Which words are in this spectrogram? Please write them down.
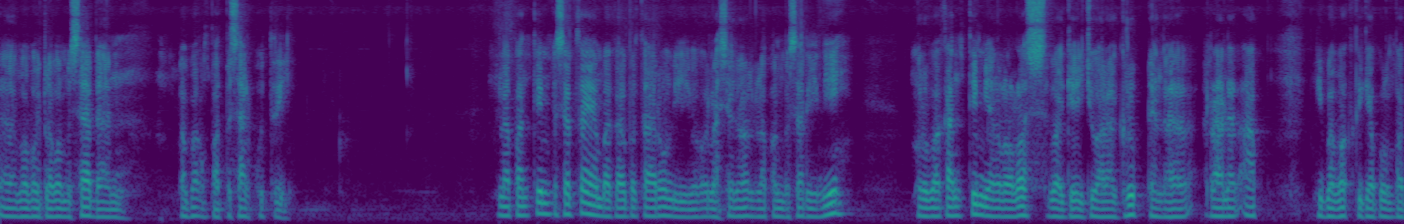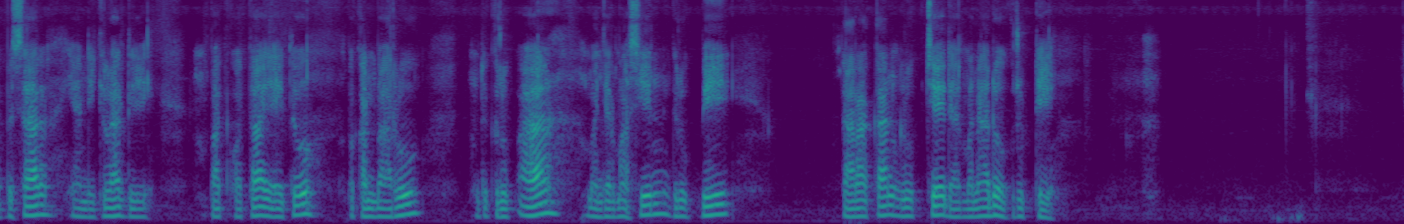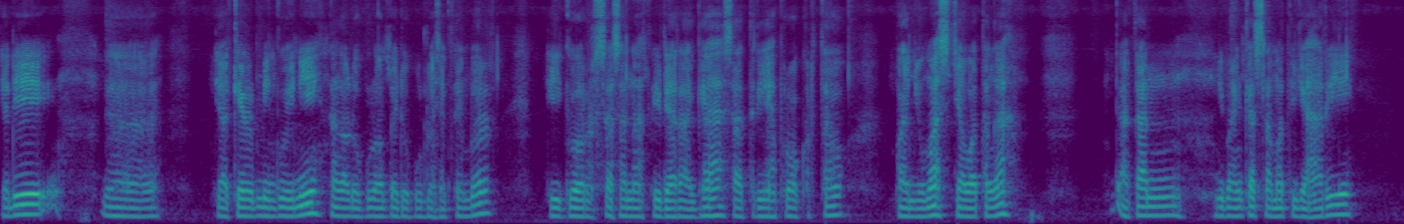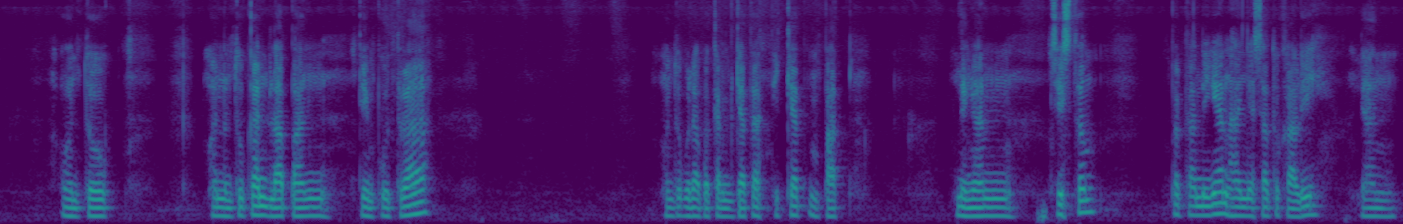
uh, babak delapan besar dan babak empat besar putri. 8 tim peserta yang bakal bertarung di babak nasional 8 besar ini merupakan tim yang lolos sebagai juara grup dan runner up di babak 34 besar yang digelar di empat kota yaitu Pekanbaru untuk grup A, Banjarmasin grup B, Tarakan grup C dan Manado grup D. Jadi eh, di akhir minggu ini tanggal 20 sampai 22 September di Gor Sasana Kridaraga Satria Purwokerto Banyumas Jawa Tengah akan dimainkan selama tiga hari untuk menentukan 8 tim putra untuk mendapatkan jatah tiket 4 dengan sistem pertandingan hanya satu kali dan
